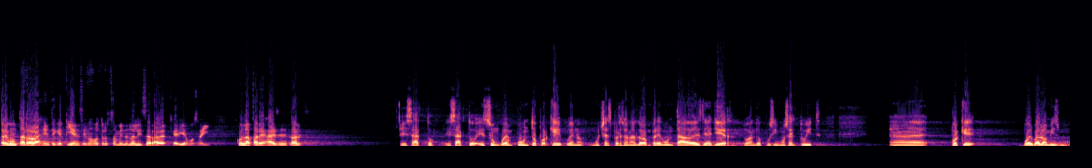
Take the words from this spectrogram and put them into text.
preguntar a la gente que piensa y nosotros también analizar a ver qué haríamos ahí con la pareja de centrales. Exacto, exacto. Es un buen punto porque, bueno, muchas personas lo han preguntado desde ayer cuando pusimos el tweet. eh, porque vuelvo a lo mismo,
